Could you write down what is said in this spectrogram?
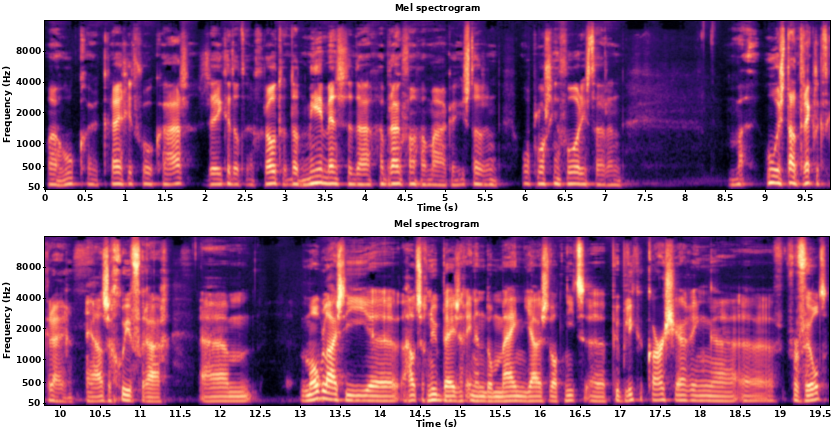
Maar hoe krijg je het voor elkaar? Zeker dat, een grote, dat meer mensen daar gebruik van gaan maken. Is dat een oplossing voor? Is daar een. Maar hoe is het aantrekkelijk te krijgen? Ja, dat is een goede vraag. Um, Mobilize die, uh, houdt zich nu bezig in een domein juist wat niet uh, publieke carsharing uh, vervult.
